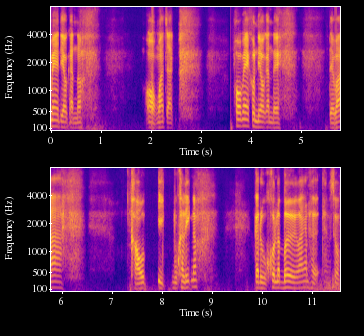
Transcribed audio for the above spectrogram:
แม่เดียวกันเนาะออกมาจากพ่อแม่คนเดียวกันเลย แต่ว่าเขาอีกบุคลิกเนาะกระดูกคนละเบอร์ว่ากันเถอะท่านผู้ชม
